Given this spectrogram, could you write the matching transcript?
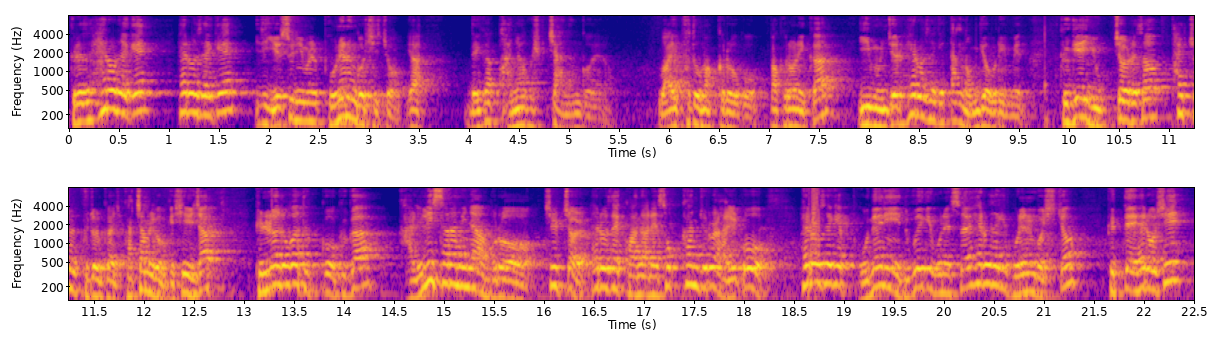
그래서 헤롯에게 헤롯에게 이제 예수님을 보내는 것이죠. 야, 내가 관여하고 싶지 않은 거예요. 와이프도 막 그러고 막 그러니까 이 문제를 헤롯에게 딱 넘겨버립니다. 그게 6절에서 8절 9절까지 같이 한번 읽어볼게요. 시작. 빌라도가 듣고 그가 갈릴리 사람이냐 물어 7절 헤롯의 관할에 속한 줄을 알고 헤롯에게 보내니 누구에게 보냈어요? 헤롯에게 보내는 것이죠. 그때 헤롯이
